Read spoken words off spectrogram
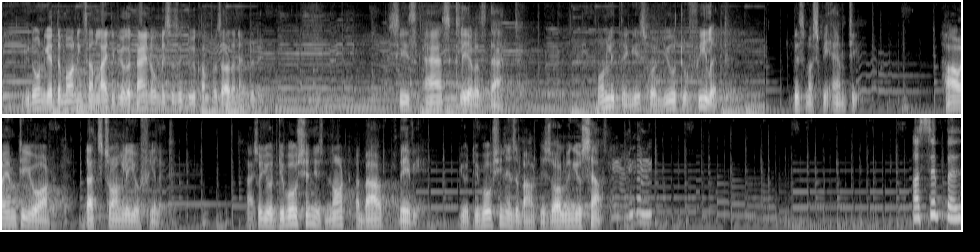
If you don't get the morning sunlight, if you're the kind oh, who misses it, do you come for sadhana every day? She is as clear as that. Only thing is for you to feel it, this must be empty. How empty you are, that strongly you feel it. So your devotion is not about Devi, your devotion is about dissolving yourself. A simple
